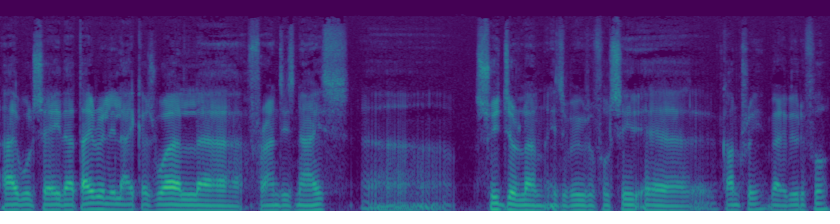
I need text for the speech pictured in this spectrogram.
I will say that I really like as well. Uh, France is nice. Uh, Switzerland is a beautiful ci- uh, country, very beautiful.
